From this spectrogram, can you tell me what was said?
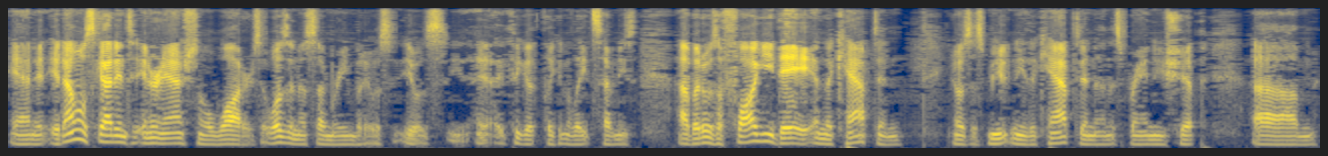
And it, it almost got into international waters. It wasn't a submarine, but it was it was I think it, like in the late seventies. Uh, but it was a foggy day, and the captain, you know, it was this mutiny. The captain on this brand new ship. Um,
